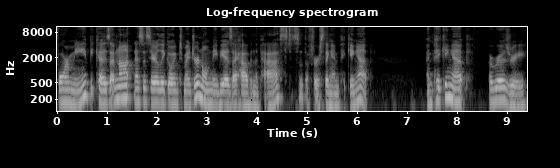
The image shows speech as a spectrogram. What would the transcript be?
for me because I'm not necessarily going to my journal, maybe as I have in the past. It's not the first thing I'm picking up. I'm picking up a rosary.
